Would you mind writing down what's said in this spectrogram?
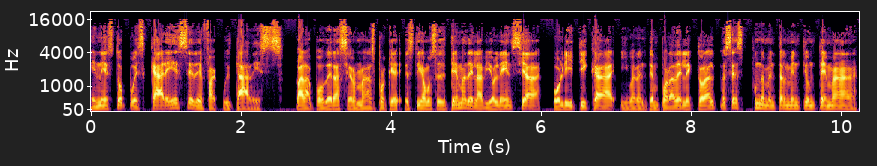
en esto pues carece de facultades para poder hacer más porque es digamos el tema de la violencia política y bueno en temporada electoral pues es fundamentalmente un tema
